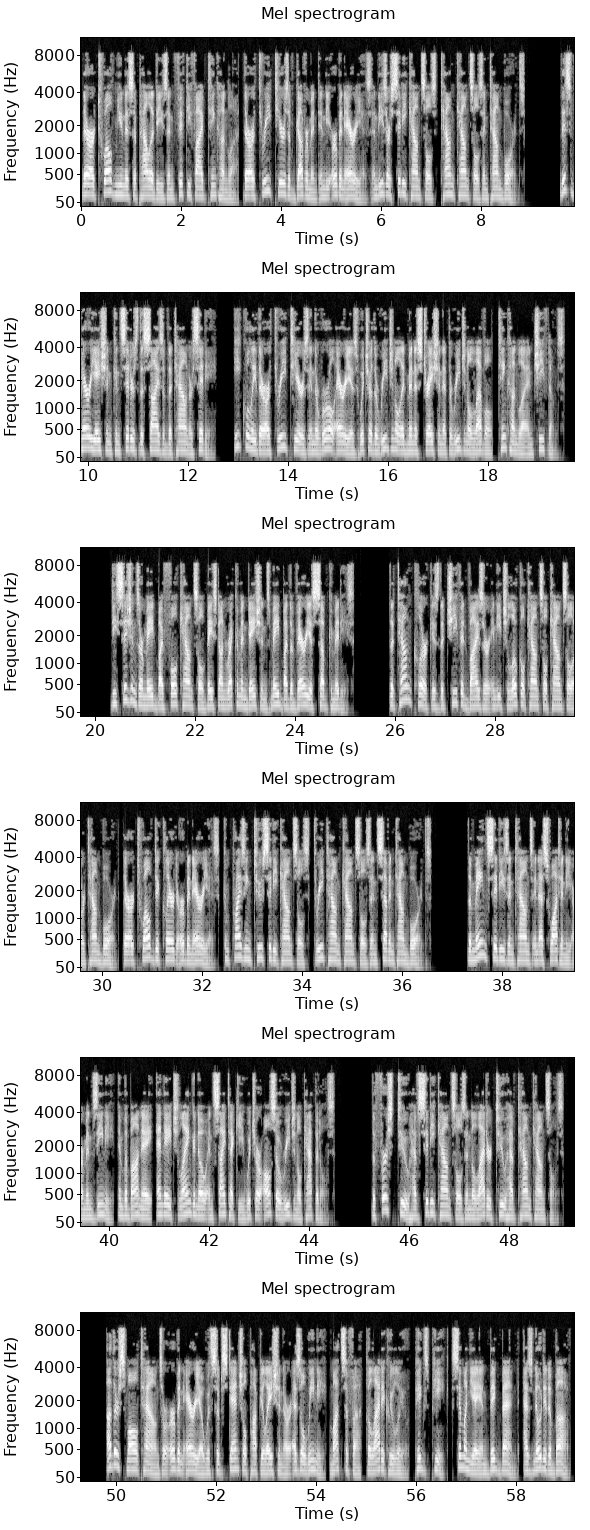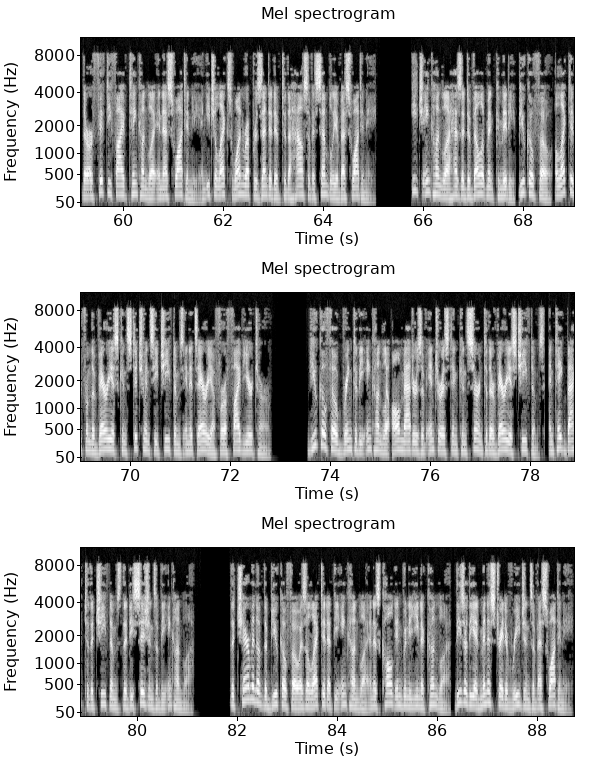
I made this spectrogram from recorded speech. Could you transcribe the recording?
There are 12 municipalities and 55 tinkhundla. There are three tiers of government in the urban areas and these are city councils, town councils and town boards. This variation considers the size of the town or city. Equally there are three tiers in the rural areas which are the regional administration at the regional level, tinkhundla and chiefdoms. Decisions are made by full council based on recommendations made by the various sub-committees. The town clerk is the chief advisor in each local council council or town board. There are 12 declared urban areas, comprising two city councils, three town councils, and seven town boards. The main cities and towns in Eswatini are Manzini, Mbabane, Nhlangano, and Siteki, which are also regional capitals. The first two have city councils and the latter two have town councils. Other small towns or urban area with substantial population are Ezulwini, Matsapha, Hlatikulu, Piggs Peak, Simunye and Big Bend. As noted above, there are 55 Tinkhundla in Eswatini and each elects one representative to the House of Assembly of Eswatini. Each Inkhundla has a development committee elected from the various constituency chiefdoms in its area for a five-year term. Bucopho bring to the Inkhundla all matters of interest and concern to their various chiefdoms, and take back to the chiefdoms the decisions of the Inkhundla. The chairman of the Bucopho is elected at the Inkhundla and is called Invunayina Kundla, these are the administrative regions of Eswatini.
